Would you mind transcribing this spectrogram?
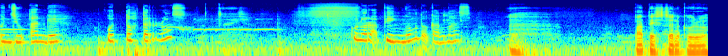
unjukan nggih utuh terus. Kula rak bingung to Kang Mas. Patih Sejonegoro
